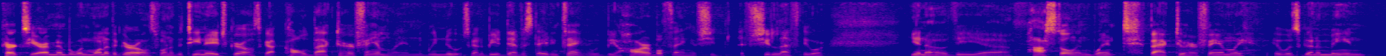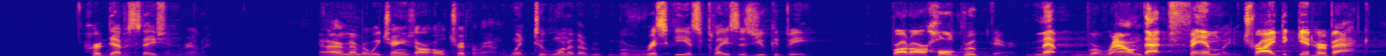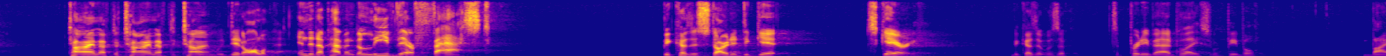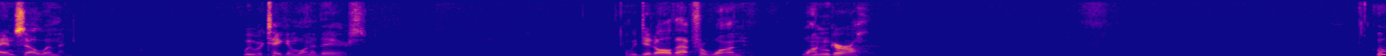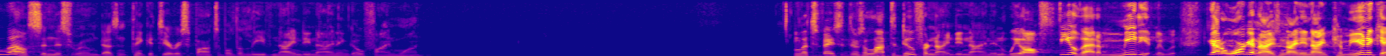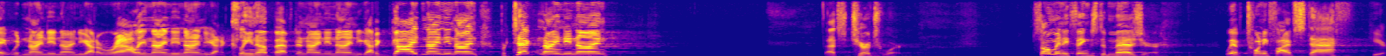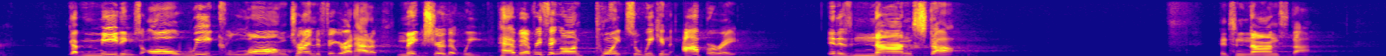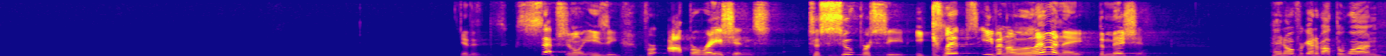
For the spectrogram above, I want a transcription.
Kirk's here, I remember when one of the girls, one of the teenage girls, got called back to her family, and we knew it was going to be a devastating thing. It would be a horrible thing if she, if she left the, or, you know, the uh, hostel and went back to her family. It was going to mean her devastation, really. And I remember we changed our whole trip around, went to one of the riskiest places you could be, brought our whole group there, met around that family, and tried to get her back. Time after time after time, we did all of that. Ended up having to leave there fast because it started to get scary, because it was a, it's a pretty bad place where people buy and sell women. We were taking one of theirs. We did all that for one, one girl. Who else in this room doesn't think it's irresponsible to leave 99 and go find one? And let's face it, there's a lot to do for 99, and we all feel that immediately. You got to organize 99, communicate with 99, you got to rally 99, you got to clean up after 99, you got to guide 99, protect 99, that's church work. So many things to measure. We have 25 staff here. We've got meetings all week long trying to figure out how to make sure that we have everything on point so we can operate. It is nonstop. It's nonstop. It is exceptionally easy for operations to supersede, eclipse, even eliminate the mission. Hey, don't forget about the one.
